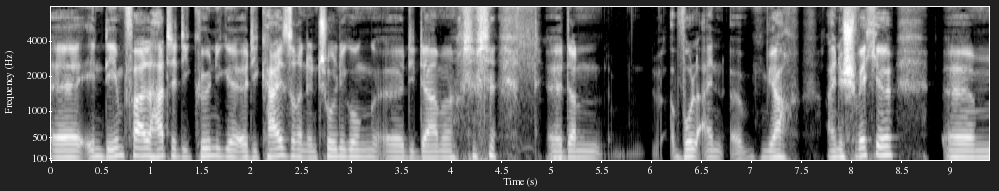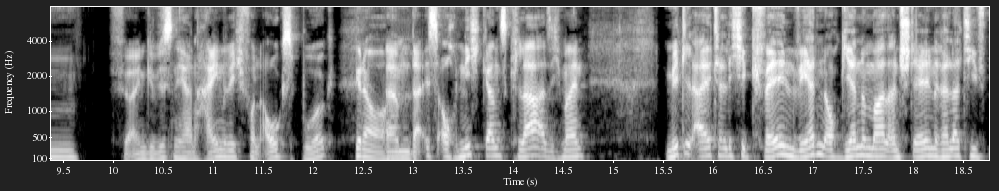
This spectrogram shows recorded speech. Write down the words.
Äh, in dem Fall hatte die Könige, äh, die Kaiserin, Entschuldigung, äh, die Dame, dann wohl ein, ja, eine Schwäche. Ähm, Für einen gewissen Herrn Heinrich von Augsburg. genau. Ähm, da ist auch nicht ganz klar, also ich meine, mittelalterliche Quellen werden auch gerne mal an Stellen relativ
